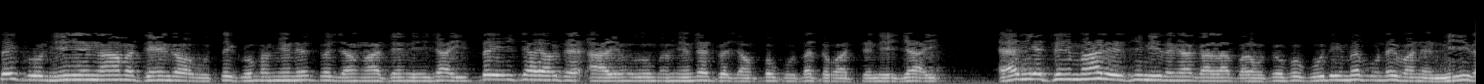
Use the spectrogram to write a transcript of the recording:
စိတ်ကိုမြင်ရင်ငါမထင်တော့ဘူးစိတ်ကိုမမြင်တဲ့အတွက်ကြောင့်ငါထင်နေကြ၏သိကြရောက်တဲ့အာယုံကိုမမြင်တဲ့အတွက်ကြောင့်ပုဂ္ဂိုလ်တ attva ထင်နေကြ၏အဲ့ဒီအထင်မှားတွေရှိနေတဲ့ကာလပတ်လုံးသူပုဂ္ဂိုလ်ဒီမဲ့ဖို့နိဗ္ဗာန်နဲ့နီးသ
